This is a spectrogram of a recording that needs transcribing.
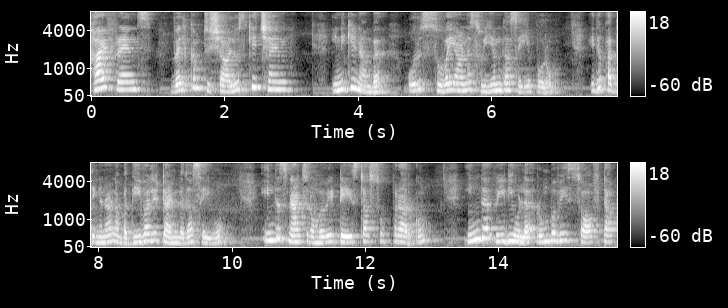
Hi friends welcome to Shalu's kitchen இன்றைக்கி நாம் ஒரு சுவையான சுயம் தான் செய்ய போகிறோம் இது பார்த்திங்கன்னா நம்ம தீபாவளி டைமில் தான் செய்வோம். இந்த ஸ்நாக்ஸ் ரொம்பவே டேஸ்ட்டாக சூப்பராக இருக்கும். இந்த வீடியோவில் ரொம்பவே சாஃப்டாக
